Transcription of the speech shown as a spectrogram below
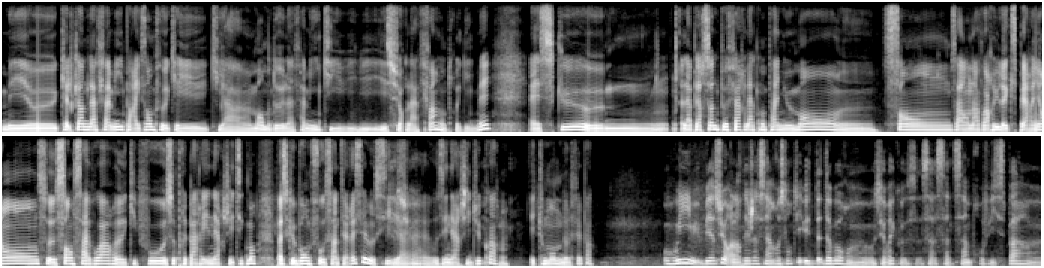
mais euh, quelqu'un de la famille, par exemple, qui, est- qui a un membre de la famille qui est sur la fin, entre guillemets, est-ce que euh, la personne peut faire l'accompagnement euh, sans en avoir eu l'expérience, sans savoir qu'il faut se préparer énergétiquement? Parce que bon, il faut s'intéresser aussi à- aux énergies du corps, hein. et tout le monde ne le fait pas. Oui, bien sûr. Alors déjà, c'est un ressenti. Et D'abord, euh, c'est vrai que ça, ne s'improvise pas. euh,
